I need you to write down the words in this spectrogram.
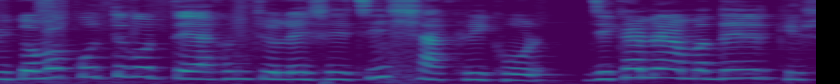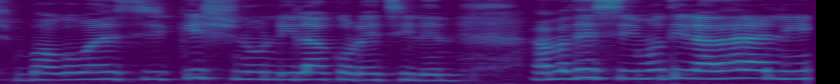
পরিক্রমা করতে করতে এখন চলে এসেছি সাকরিখোর যেখানে আমাদের ভগবান শ্রীকৃষ্ণ নীলা করেছিলেন। আমাদের শ্রীমতী রাধারানী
